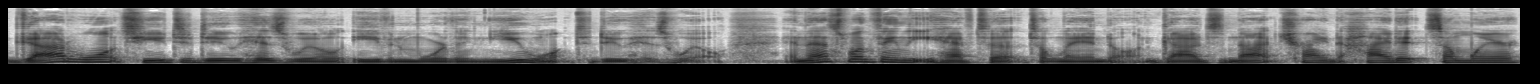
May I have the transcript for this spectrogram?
God wants you to do His will even more than you want to do His will. And that's one thing that you have to, to land on. God's not trying to hide it somewhere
